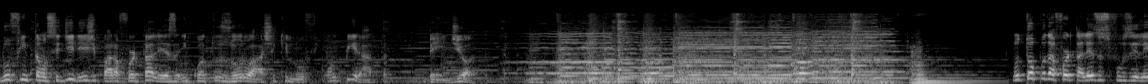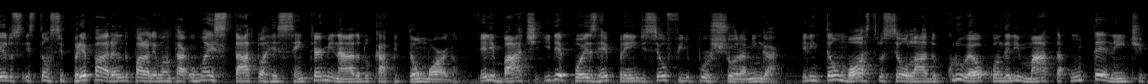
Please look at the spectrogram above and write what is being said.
Luffy então se dirige para a fortaleza enquanto Zoro acha que Luffy é um pirata bem idiota. No topo da fortaleza os fuzileiros estão se preparando para levantar uma estátua recém-terminada do Capitão Morgan. Ele bate e depois repreende seu filho por choramingar. Ele então mostra o seu lado cruel quando ele mata um tenente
